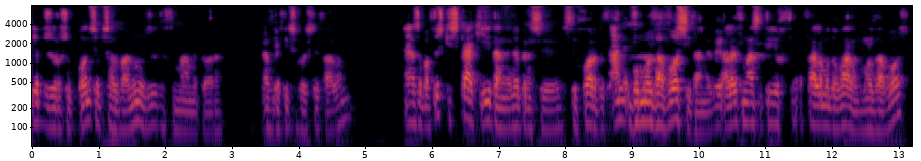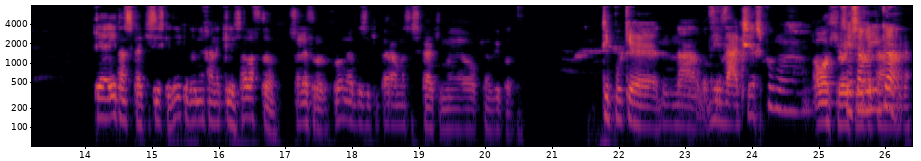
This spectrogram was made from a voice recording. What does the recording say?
Ή από τους Ρωσοπόντε, από τους Αλβανούς, δεν το θυμάμαι τώρα. Έχουν και αυτοί ξεχωριστή θάλαμο. Ένας από αυτούς και σκάκι ήταν, έπαιρνε στη χώρα του. Αν Μολδαβός ήταν, αλλά δεν θυμάσαι τι θάλαμο το βάλαν. Μολδαβός. Και ήταν σκακιστής και τέτοιο και τον είχαν κλείσει. Αλλά αυτό. Στο ελεύθερο του χρόνου έπαιζε εκεί πέρα μέσα σκάκι με οποιονδήποτε. Τύπου και να διδάξει, ας πούμε. Όχι, όχι. Σε εισαγωγικά.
